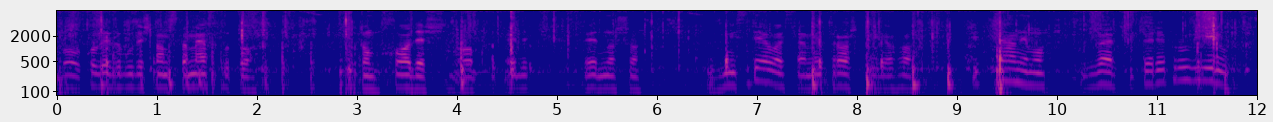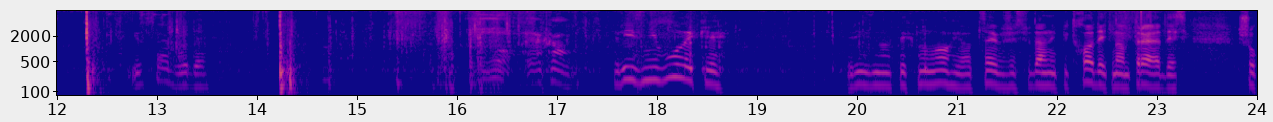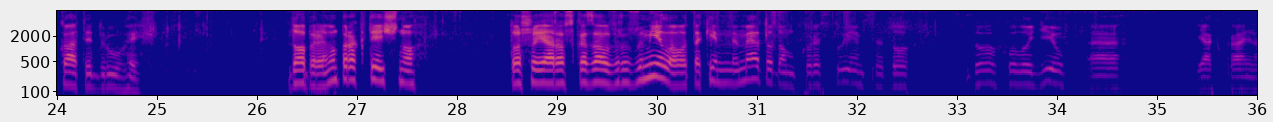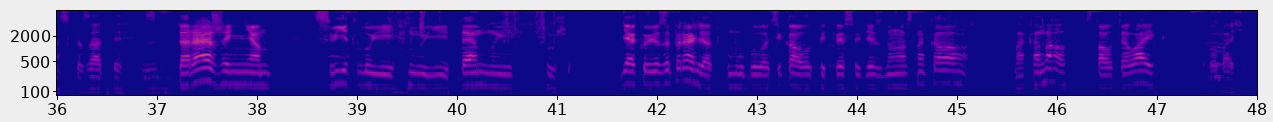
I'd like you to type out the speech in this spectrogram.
Бо коли забудеш там стамеску, то потім ходиш. Оп, видно, що змістилося, ми трошки його підтягнемо, зверху перепровірю і все буде. Ну, яка різні вулики, різна технологія. Оцей вже сюди не підходить, нам треба десь шукати другий. Добре, ну практично то, що я розказав, зрозуміло. Отаким ми методом користуємося до, до холодів, е, як правильно сказати, збереженням світлої ну, і темної суші. Дякую за перегляд. Кому було цікаво, підписуйтесь до нас на канал, на канал ставте лайк. Побачення.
